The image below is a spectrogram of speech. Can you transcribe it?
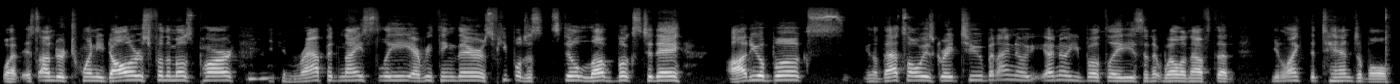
what, it's under $20 for the most part. Mm-hmm. You can wrap it nicely. Everything there is people just still love books today. Audiobooks, you know, that's always great too. But I know, I know you both ladies in it well enough that you like the tangible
